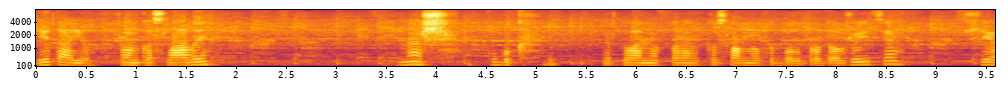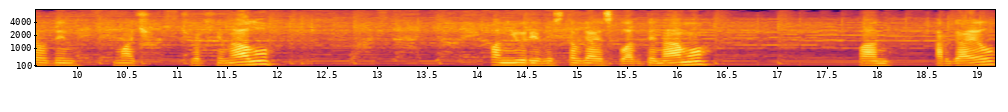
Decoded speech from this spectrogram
Вітаю Франкослави. Наш кубок віртуального франкославного футболу продовжується. Ще один матч чвертьфіналу. Пан Юрій виставляє склад Динамо. Пан Аргайл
